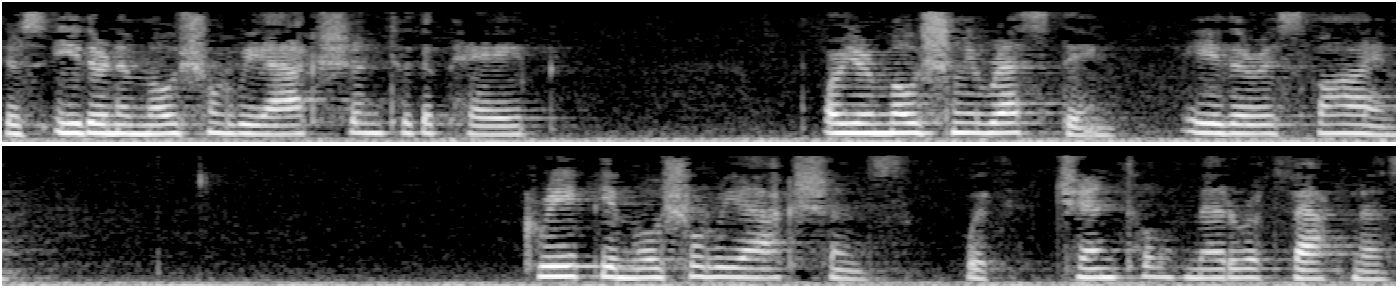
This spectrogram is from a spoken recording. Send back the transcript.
there's either an emotional reaction to the pain or you're emotionally resting. Either is fine. Greet the emotional reactions with gentle matter of factness.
